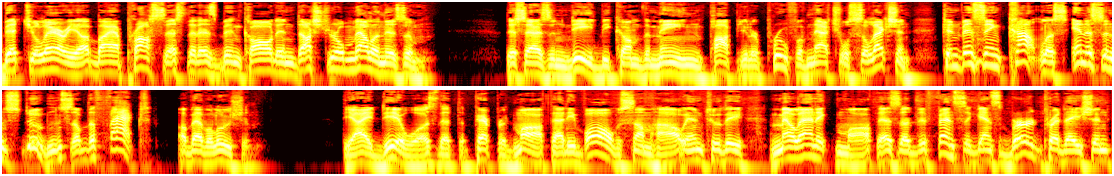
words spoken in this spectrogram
betularia, by a process that has been called industrial melanism. This has indeed become the main popular proof of natural selection, convincing countless innocent students of the fact of evolution. The idea was that the peppered moth had evolved somehow into the melanic moth as a defense against bird predation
